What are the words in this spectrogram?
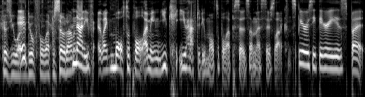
Because you want to do a full episode on it. not even like multiple. I mean, you you have to do multiple episodes on this. There's a lot of conspiracy theories, but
